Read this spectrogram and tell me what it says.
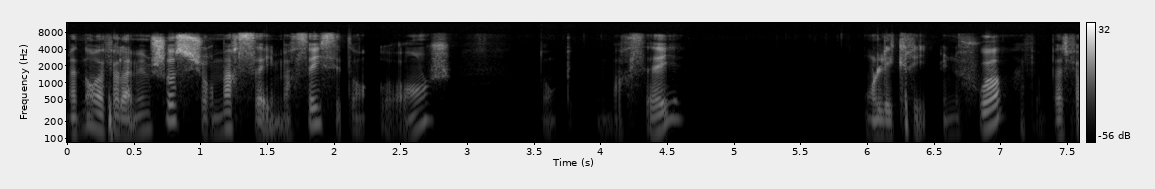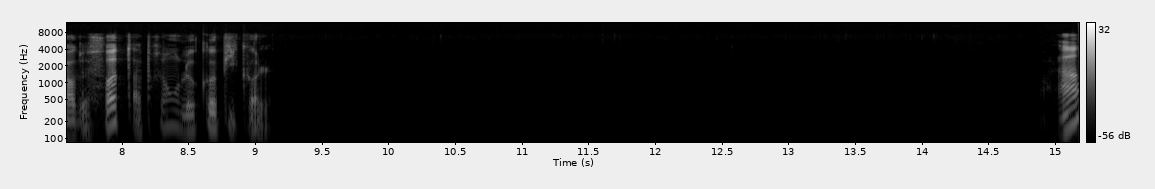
Maintenant, on va faire la même chose sur Marseille. Marseille, c'est en orange. Donc Marseille, on l'écrit une fois, afin de ne pas faire de faute. Après, on le copie-colle. Voilà.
